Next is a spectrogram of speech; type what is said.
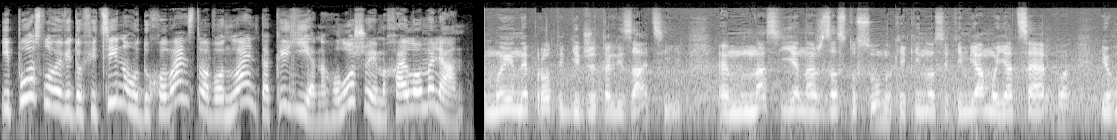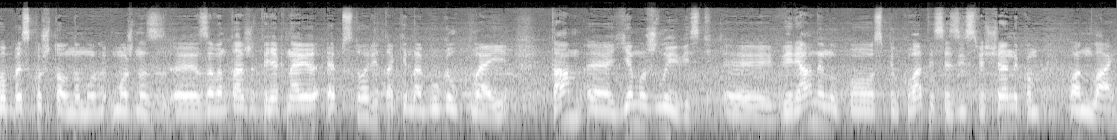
І послуги від офіційного духовенства в онлайн таки є, наголошує Михайло Омелян. Ми не проти діджиталізації. Ем, У нас є наш застосунок, який носить ім'я Моя церква. Його безкоштовно можна е, завантажити як на App Store, так і на Google Play. Там е, є можливість е, вірянину поспілкуватися зі священником онлайн.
